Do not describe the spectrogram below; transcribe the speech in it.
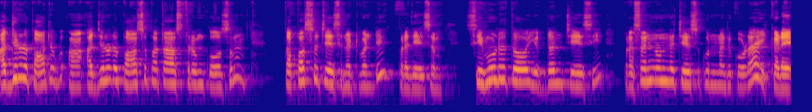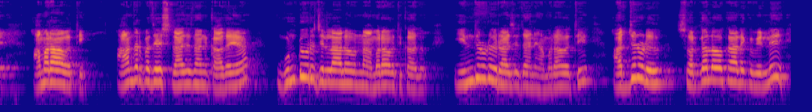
అర్జునుడు పాటు అర్జునుడు పాశుపతాస్త్రం కోసం తపస్సు చేసినటువంటి ప్రదేశం. శివుడితో యుద్ధం చేసి ప్రసన్నుణ్ణి చేసుకున్నది కూడా ఇక్కడే. అమరావతి. ఆంధ్రప్రదేశ్ రాజధాని కాదయ్యా. గుంటూరు జిల్లాలో ఉన్న అమరావతి కాదు. ఇంద్రుడు రాజధాని అమరావతి. అర్జునుడు స్వర్గలోకాలకు వెళ్ళి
